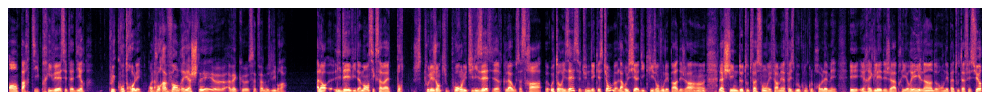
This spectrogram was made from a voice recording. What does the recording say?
en partie privée, c'est-à-dire plus contrôlé. On pourra vendre et acheter euh, avec euh, cette fameuse Libra. Alors l'idée évidemment, c'est que ça va être pour tous les gens qui pourront l'utiliser, c'est-à-dire que là où ça sera euh, autorisé, c'est une des questions. La Russie a dit qu'ils en voulaient pas déjà. Hein. La Chine, de toute façon, est fermée à Facebook, donc le problème est, est, réglé déjà a priori. L'Inde, on n'est pas tout à fait sûr,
